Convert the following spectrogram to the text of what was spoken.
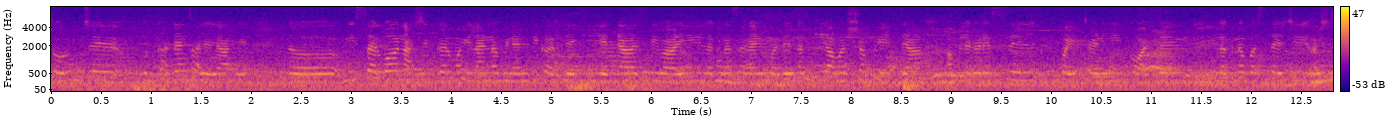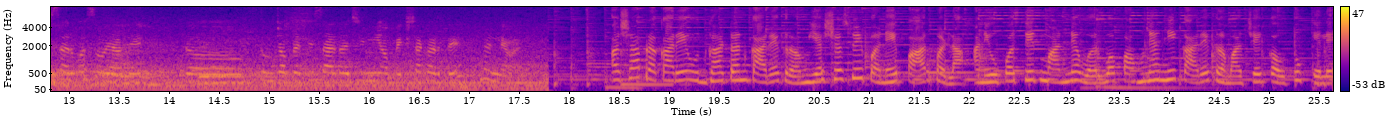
शोरूमचे उद्घाटन झालेले आहे. तर मी सर्व नाशिककर महिलांना विनंती करते की येत्या दिवाळी लग्नसराईमध्ये नक्की अवश्य भेट द्या. आपल्याकडे सिल्क पैठणी कॉटन लग्न बस्त्याची अशी सर्व सोय आहे. तर तुमच्या प्रतिसादाची मी अपेक्षा करते. धन्यवाद. अशा प्रकारे उद्घाटन कार्यक्रम यशस्वीपणे पार पडला आणि उपस्थित मान्यवर व पाहुण्यांनी कार्यक्रमाचे कौतुक केले.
